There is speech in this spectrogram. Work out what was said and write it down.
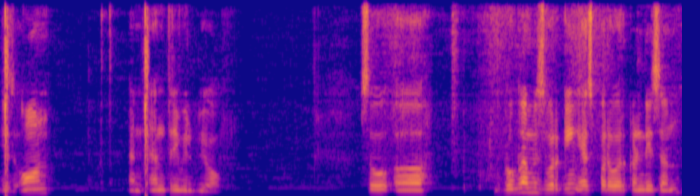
is on and m3 will be off. So uh, the program is working as per our condition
